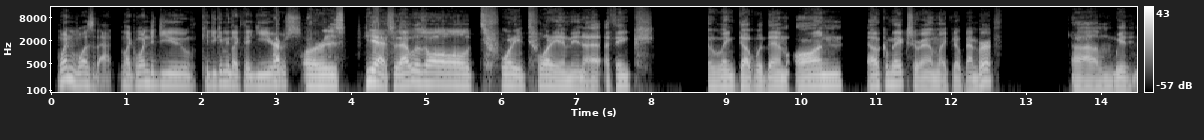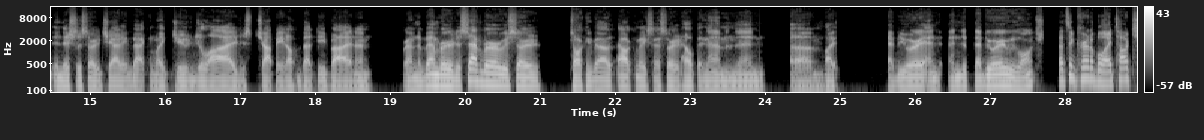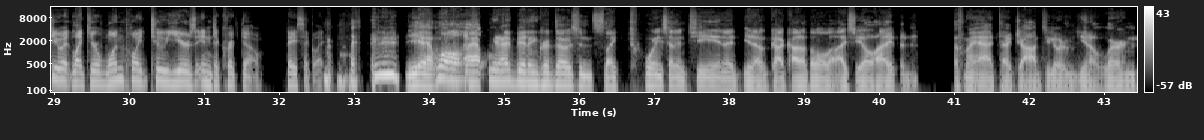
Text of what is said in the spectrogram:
When was that? Like, when did you? Could you give me like the years? Or is yeah? So that was all 2020. I mean, I, I think I linked up with them on Alchemix around like November. Um, we initially started chatting back in like June, July, just chopping it up about DeFi, and then around November, December, we started talking about Alchemix, and I started helping them, and then um, by February and end of February we launched. That's incredible. I talked to you at like you're 1.2 years into crypto, basically. yeah, well, I, I, mean, I've been in crypto since like 2017. I, you know, got caught up in all the ICO hype and my ad tech job to go to, you know, learn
